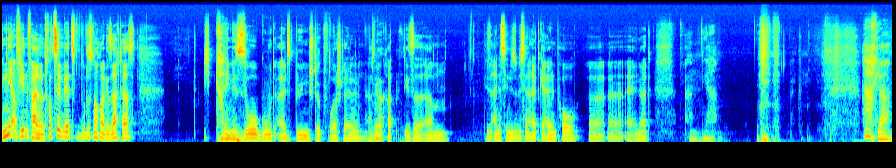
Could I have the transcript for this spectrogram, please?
Nee, auf jeden Fall. Und trotzdem, jetzt, wo du es nochmal gesagt hast, ich kann ihn mir so gut als Bühnenstück vorstellen. Also Ja. gerade diese, ähm, diese eine Szene, die so ein bisschen an Edgar Allan Poe äh, äh, erinnert. Ähm, ja. Ach ja.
